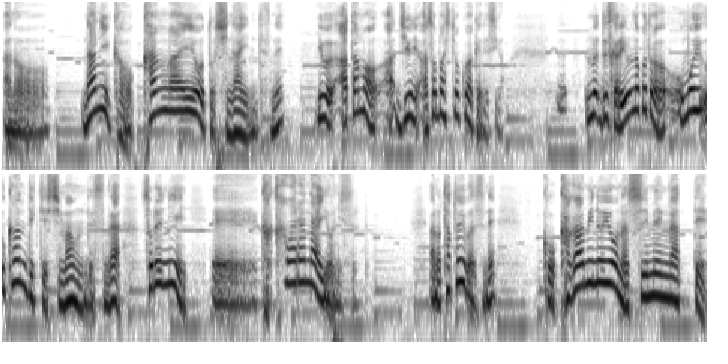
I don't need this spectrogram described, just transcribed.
あの何かを考えようとしないんですね。いわゆる頭を自由に遊ばしておくわけですよ。ですからいろんなことが思い浮かんできてしまうんですがそれに、えー関わらないようにする。あの例えばですねこう鏡のような水面があって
